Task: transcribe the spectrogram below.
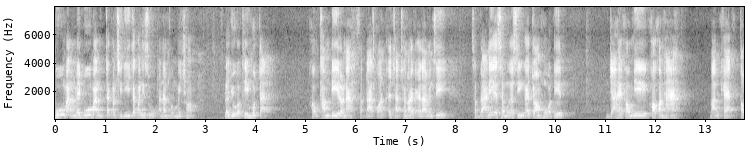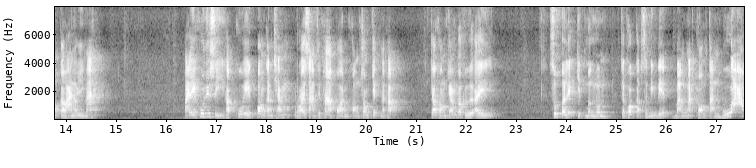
บูมั่งไม่บูมั่งจักมันสีหนีจักมันสีสู่อันนั้นผมไม่ชอบ แล้วอยู่กับทีมผู้จัด เขาทำดีแล้วนะ สัปดาห์ก่อนไอ้ฉัดชน้อยกับไอ้ดาเวนซี่ สัปดาห์นี้ไอ้เสมอสิงห์กับไอ้จอมโหดนี่อย่าให้เขามีข้อคอนหา บางแขกตบกระบาลเอาอีกนะ ไปคู่ที่ 4 ครับ คู่เอกป้องกันแชมป์135 ปอนด์ของช่องเจ็ดนะครับ เจ้าของแชมป์ก็คือไอ้ซุปเปอร์เล็กจิตเมืองนนท์จะพบกับสมิงเดชบังมัดคลองตันว้าว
